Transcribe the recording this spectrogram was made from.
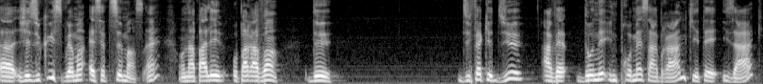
euh, Jésus-Christ, vraiment, est cette semence. Hein? On a parlé auparavant du fait que Dieu avait donné une promesse à Abraham, qui était Isaac,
